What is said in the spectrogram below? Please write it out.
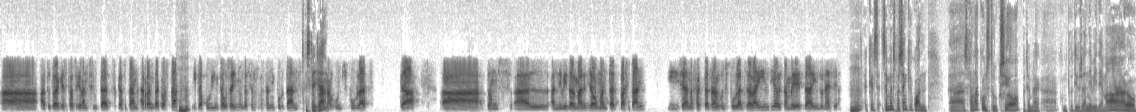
a, a totes aquestes grans ciutats que estan arran de costa Mhm. i que puguin causar inundacions bastant importants. És que hi ha alguns poblats que eh, doncs, el, el nivell del mar ja ha augmentat bastant i ja han afectat en alguns poblats de la Índia i també d'Indonèsia. Mm -hmm. que se- sempre ens pensem que quan eh, es fa una construcció, per exemple, eh, com tu dius, a nivell de mar o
